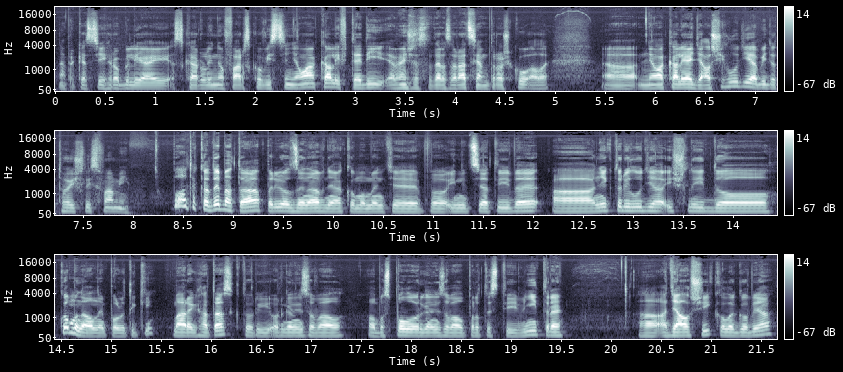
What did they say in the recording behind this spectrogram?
Napríklad ste ich robili aj s Karolínou Farskou. Vy ste nelákali vtedy, ja viem, že sa teraz vraciam trošku, ale uh, nelákali aj ďalších ľudí, aby do toho išli s vami? Bola taká debata prirodzená v nejakom momente v iniciatíve a niektorí ľudia išli do komunálnej politiky. Marek Hatas, ktorý organizoval alebo spoluorganizoval protesty v Nitre a, a ďalší kolegovia,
